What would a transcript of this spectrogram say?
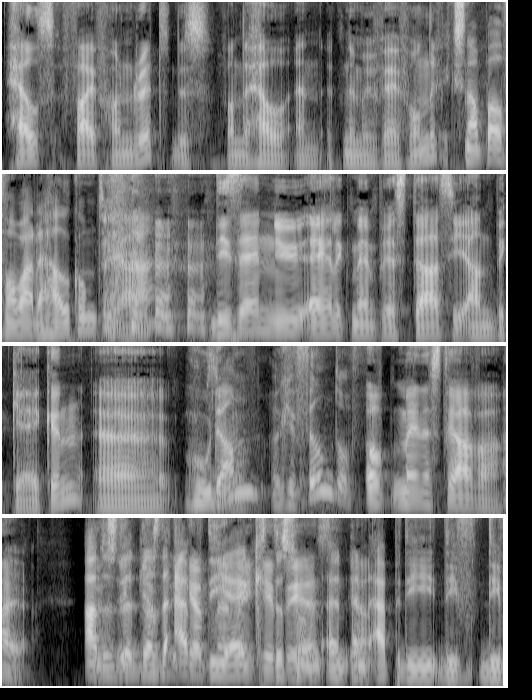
Hells 500, dus van de hel en het nummer 500. Ik snap al van waar de hel komt. Ja, die zijn nu eigenlijk mijn prestatie aan het bekijken. Eh, Hoe dan? Gefilmd of? Op mijn Strava. Ah ja. Ah, dus Dus de- ik dat is de ik app die zo'n- GPS, een, een ja. app die, die, die,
